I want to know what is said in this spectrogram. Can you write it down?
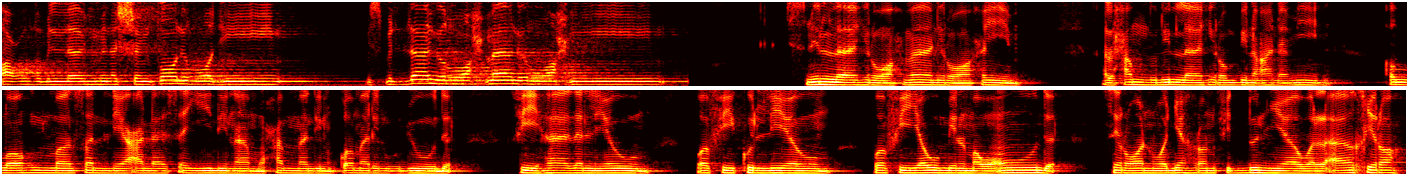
أعوذ بالله من الشيطان الرجيم. بسم الله الرحمن الرحيم. بسم الله الرحمن الرحيم. الحمد لله رب العالمين. اللهم صل على سيدنا محمد قمر الوجود. في هذا اليوم وفي كل يوم وفي يوم الموعود. سرا وجهرا في الدنيا والآخرة.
